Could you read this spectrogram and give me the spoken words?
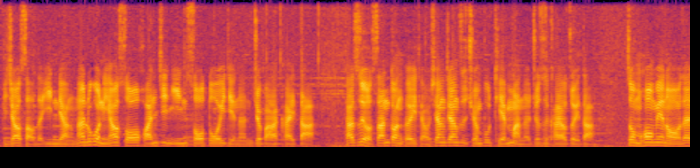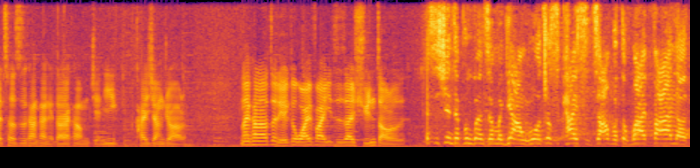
比较少的音量。那如果你要收环境音收多一点呢，你就把它开大，它是有三段可以调，像这样子全部填满了就是开到最大。这我们后面哦，我再测试看看给大家看，我们简易开箱就好了。那看到这里有一个 WiFi 一直在寻找。但是现在不管怎么样，我就是开始找我的 WiFi 了。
